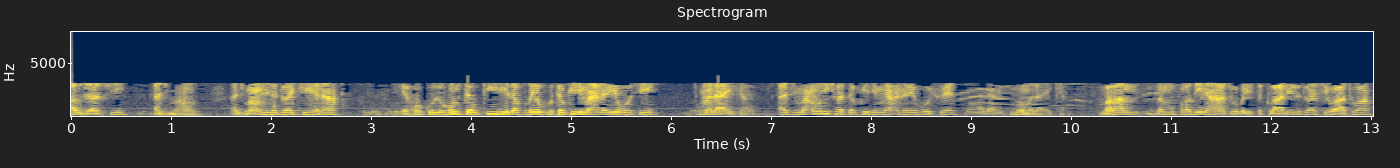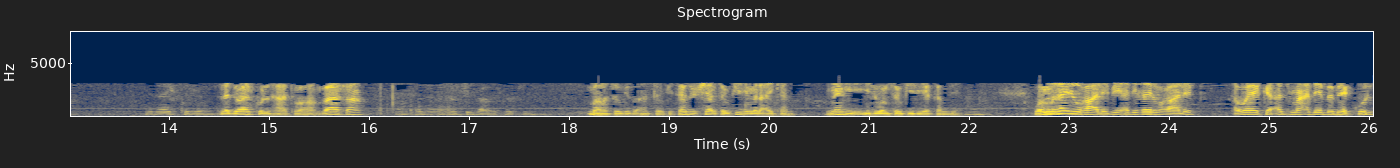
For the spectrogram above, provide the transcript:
أو جارشي أجمعون. أجمعون لدواء هنا؟ إخوة كلهم توكيدي لفظي توكيدي معنوي وشي ملائكة. أجمعون إيش توكيدي معنوي بوشوي بو ملائكة. بلام بمفردين هاتوا بإستقلالي لدواء شي واتوا؟ لدواء كل هاتوا باشا بلا توكيد عن توكيد هذا الشيء توكيد ملائكة. نجي يدوم توكيد يكم دي؟ ومن غير الغالب أدي غير الغالب أويك أجمع دي ببيكل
